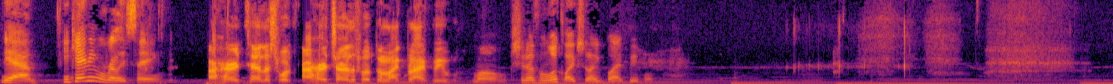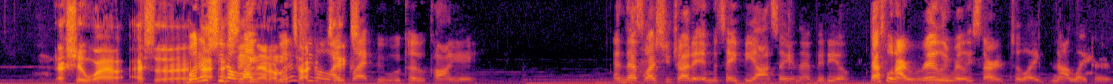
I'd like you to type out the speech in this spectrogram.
Yeah, he can't even really sing. I heard Taylor Swift. I heard Taylor Swift don't like black people. Well, she doesn't look like she like black people. That shit wild. That's uh. What if she I, don't like? what if she don't like black people because of Kanye? And that's why she tried to imitate Beyonce in that video. That's when I really, really started to like not like her.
